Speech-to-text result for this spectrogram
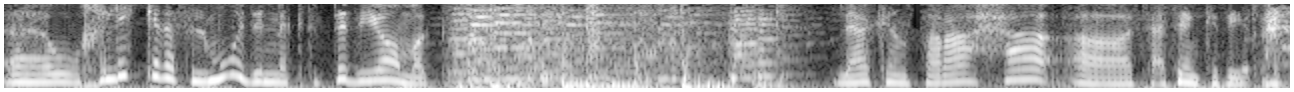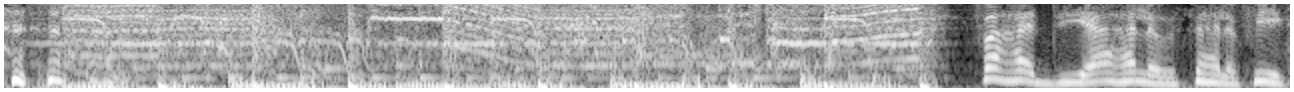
آه وخليك كذا في ال mood أنك تبتدي يومك. لكن صراحة آه ساعتين كثير. فهد يا هلا وسهلا فيك.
